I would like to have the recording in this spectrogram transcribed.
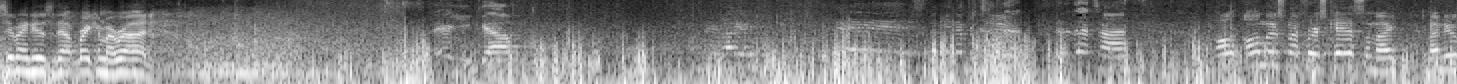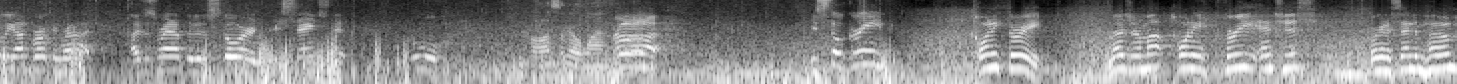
See if I can do this without breaking my rod. There you go. At that time. Almost my first cast on my, my newly unbroken rod. I just ran up to the store and exchanged it. Ooh. Oh, that's like a line. Ugh. He's still green. 23. Measure him up 23 inches. We're gonna send him home.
